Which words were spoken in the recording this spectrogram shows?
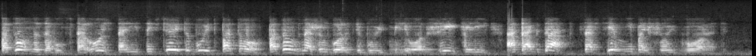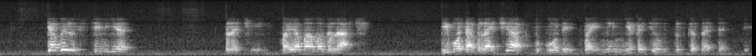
потом назовут второй столицей. Все это будет потом. Потом в нашем городе будет миллион жителей, а тогда совсем небольшой город. Я вырос в семье врачей. Моя мама врач. И вот о врачах в годы войны мне хотелось бы сказать отдельно.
